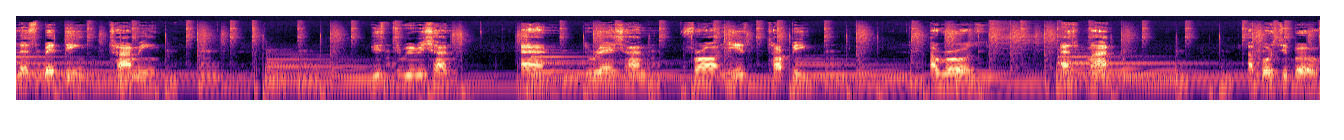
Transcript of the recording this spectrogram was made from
respecting timing, distribution, and duration for each topic. Avoid as much as possible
